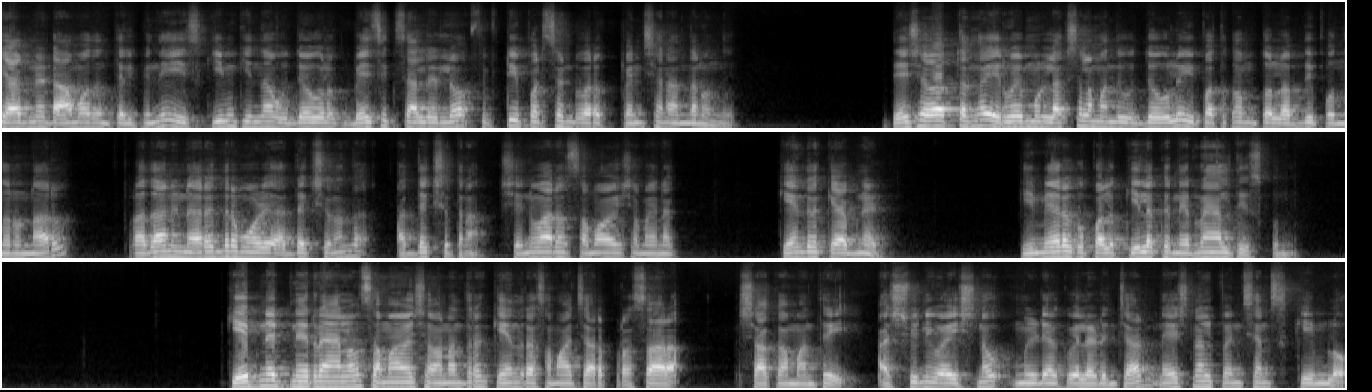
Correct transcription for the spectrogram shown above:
కేబినెట్ ఆమోదం తెలిపింది. ఈ స్కీమ్ కింద ఉద్యోగులకు బేసిక్ శాలరీలో ఫిఫ్టీ పర్సెంట్ వరకు పెన్షన్ అందనుంది. దేశవ్యాప్తంగా ఇరవై మూడు లక్షల మంది ఉద్యోగులు ఈ పథకంతో లబ్ధి పొందనున్నారు. ప్రధాని నరేంద్ర మోడీ అధ్యక్షత అధ్యక్షతన శనివారం సమావేశమైన కేంద్ర కేబినెట్ ఈ మేరకు పలు కీలక నిర్ణయాలు తీసుకుంది. కేబినెట్ నిర్ణయాలను సమావేశం అనంతరం కేంద్ర సమాచార ప్రసార శాఖ మంత్రి అశ్విని వైష్ణవ్ మీడియాకు వెల్లడించారు. నేషనల్ పెన్షన్ స్కీమ్లో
